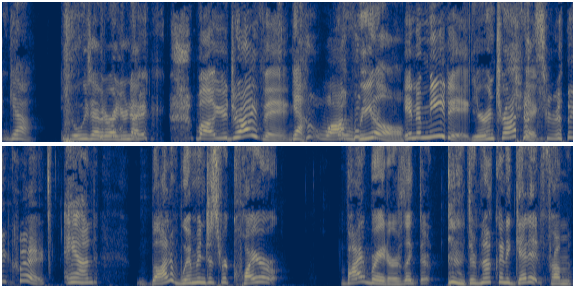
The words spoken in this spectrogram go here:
yeah. You always have it around your neck. While you're driving. Yeah, while for real. in a meeting. You're in traffic. It's really quick. And a lot of women just require vibrators. Like they're they're not going to get it from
